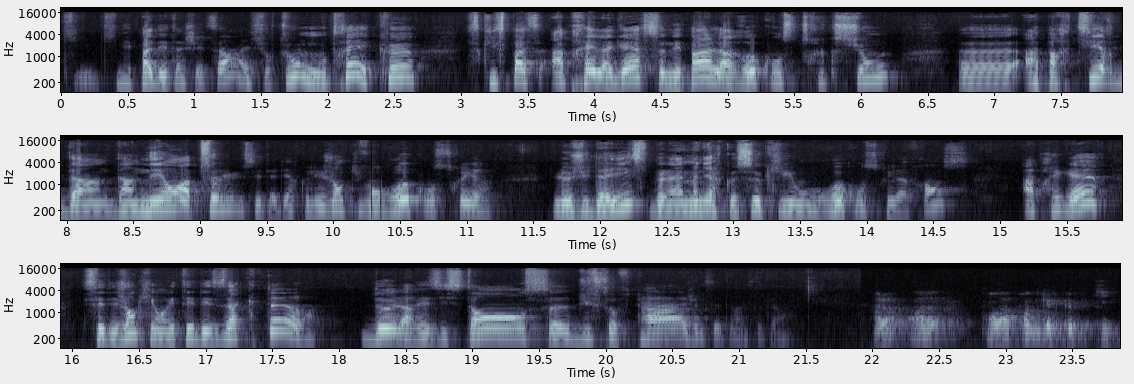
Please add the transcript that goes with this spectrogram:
qui, n'est pas détaché de ça. Et surtout montrer que ce qui se passe après la guerre, ce n'est pas la reconstruction euh, à partir d'un néant absolu, c'est-à-dire que les gens qui vont reconstruire le judaïsme, de la même manière que ceux qui ont reconstruit la France après-guerre, c'est des gens qui ont été des acteurs de la résistance, euh, du sauvetage, etc. etc. Alors, euh, on va prendre quelques petits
